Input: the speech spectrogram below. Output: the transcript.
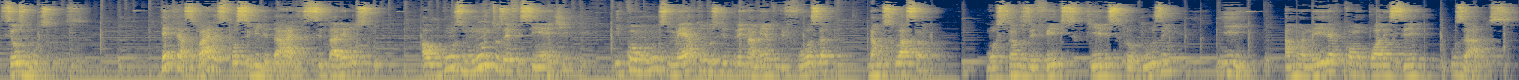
seus músculos. Dentre as várias possibilidades, citaremos alguns muito eficientes e comuns métodos de treinamento de força na musculação, mostrando os efeitos que eles produzem e a maneira como podem ser usados.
